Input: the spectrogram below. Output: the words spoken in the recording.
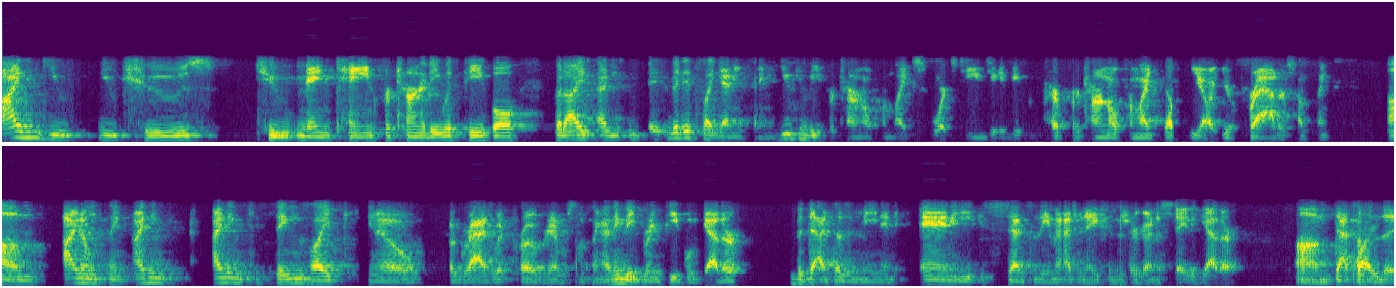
I think you you choose to maintain fraternity with people, but I and but it's like anything. You can be fraternal from like sports teams. You can be fraternal from like you know your frat or something. Um, I don't think. I think. I think things like you know a graduate program or something. I think they bring people together, but that doesn't mean in any sense of the imagination that they're going to stay together. Um, that's up to the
